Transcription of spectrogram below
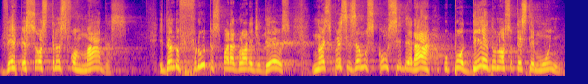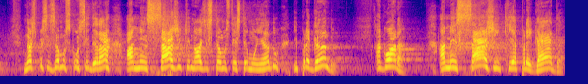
ver pessoas transformadas e dando frutos para a glória de Deus, nós precisamos considerar o poder do nosso testemunho. Nós precisamos considerar a mensagem que nós estamos testemunhando e pregando. Agora, a mensagem que é pregada,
